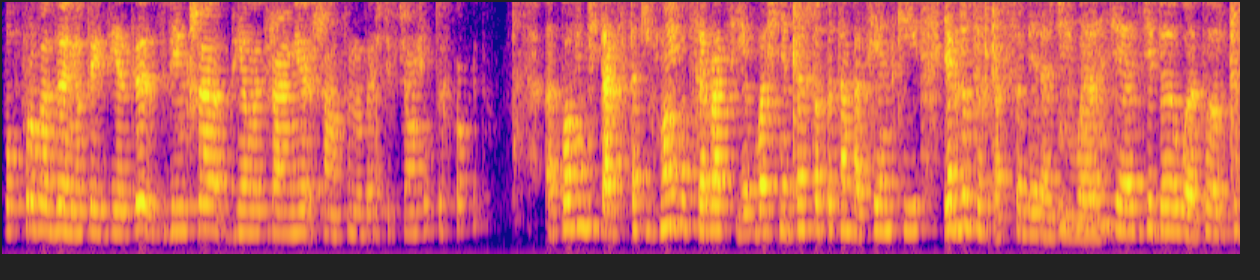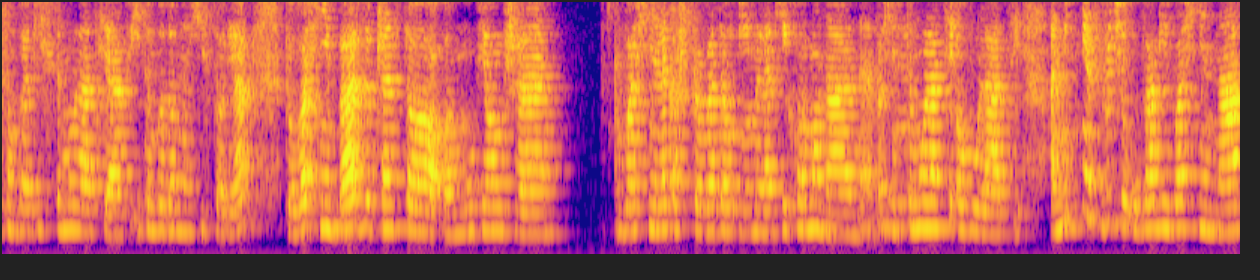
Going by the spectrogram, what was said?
po wprowadzeniu tej diety zwiększa diametralnie szanse na zajście w ciążę u tych kobiet? E, Powiem Ci tak, z takich moich obserwacji, jak właśnie często pytam pacjentki, jak dotychczas sobie radziły, Mhm. gdzie, gdzie były, czy są po jakichś stymulacjach i tym podobnych historiach, to właśnie bardzo często e, mówią, że właśnie lekarz wprowadzał im leki hormonalne, właśnie Mhm. stymulację owulacji, a nikt nie zwrócił uwagi właśnie na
